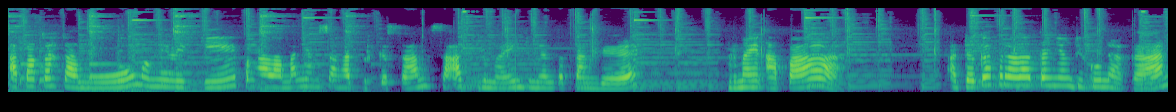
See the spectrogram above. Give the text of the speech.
apakah kamu memiliki pengalaman yang sangat berkesan saat bermain dengan tetangga? Bermain apa? Adakah peralatan yang digunakan?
